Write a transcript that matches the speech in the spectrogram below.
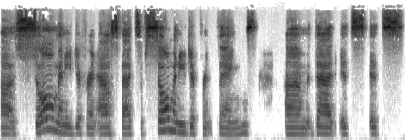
uh, so many different aspects of so many different things um, that it's it's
